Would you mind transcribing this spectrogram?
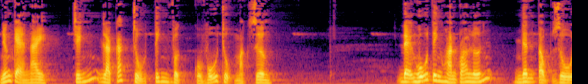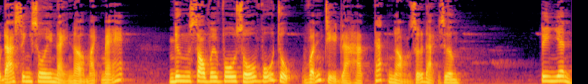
Những kẻ này chính là các chủ tinh vực của vũ trụ Mạc Dương. Đệ ngũ tinh hoàn quá lớn, nhân tộc dù đã sinh sôi nảy nở mạnh mẽ, nhưng so với vô số vũ trụ vẫn chỉ là hạt cát nhỏ giữa đại dương. Tuy nhiên,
